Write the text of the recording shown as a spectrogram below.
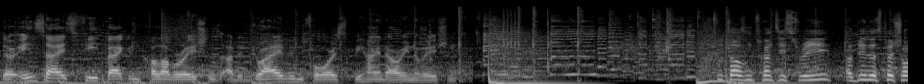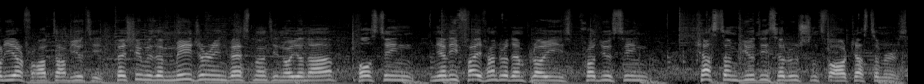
Their insights, feedback and collaborations are the driving force behind our innovation. 2023 has been a special year for Aptar Beauty, especially with a major investment in Oyonnax, hosting nearly 500 employees, producing custom beauty solutions for our customers.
